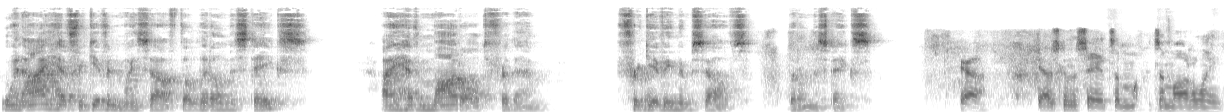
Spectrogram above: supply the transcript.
when I have forgiven myself the little mistakes, I have modeled for them forgiving themselves little mistakes. Yeah. Yeah, I was going to say it's a it's a modeling.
